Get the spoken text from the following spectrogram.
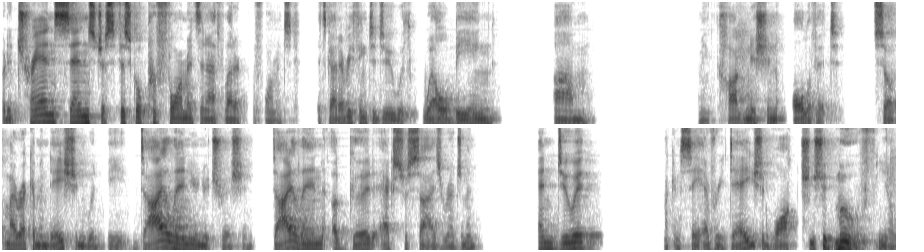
but it transcends just physical performance and athletic performance. It's got everything to do with well being, um, I mean, cognition, all of it. So, my recommendation would be dial in your nutrition, dial in a good exercise regimen, and do it I'm not going to say every day. You should walk, you should move, you know,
